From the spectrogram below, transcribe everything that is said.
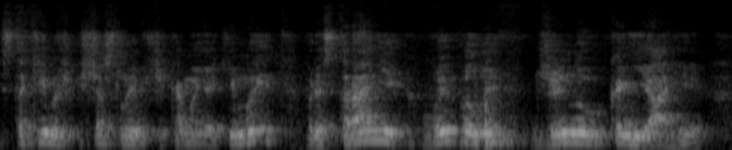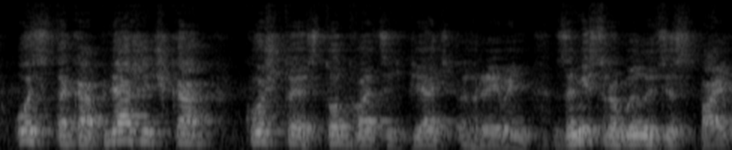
з такими ж щасливчиками, як і ми, в ресторані випили джину коньягі. Ось така пляшечка коштує 125 гривень. Заміс робили зі спай-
